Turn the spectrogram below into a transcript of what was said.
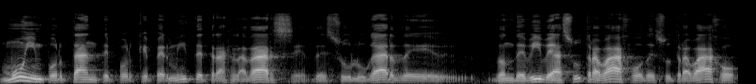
muy importante porque permite trasladarse de su lugar de donde vive a su trabajo, de su trabajo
